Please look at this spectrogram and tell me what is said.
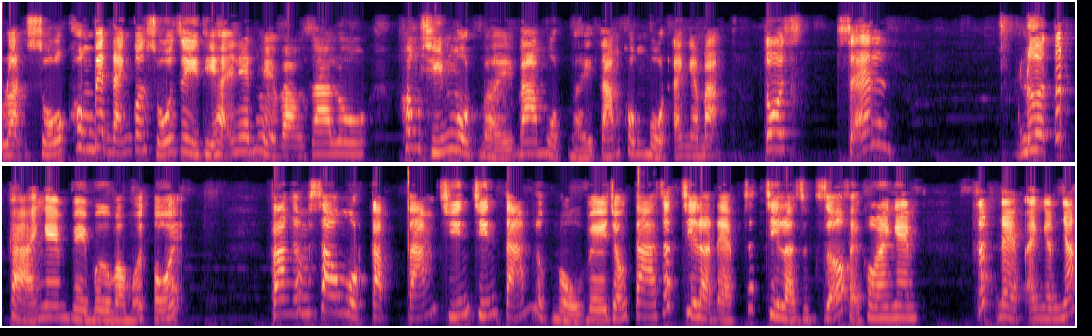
loạn số không biết đánh con số gì thì hãy liên hệ vào Zalo 0917317801 anh em ạ. Tôi sẽ đưa tất cả anh em về bờ vào mỗi tối. Và ngày hôm sau một cặp 8998 được nổ về cho chúng ta rất chi là đẹp, rất chi là rực rỡ phải không anh em? Rất đẹp anh em nhé.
